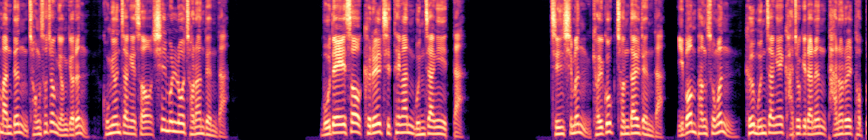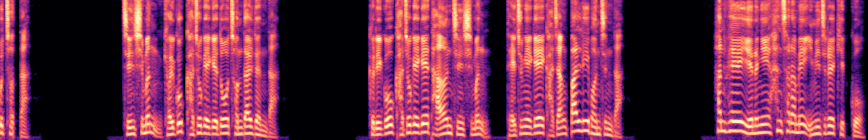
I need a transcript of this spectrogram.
만든 정서적 연결은 공연장에서 실물로 전환된다. 무대에서 그를 지탱한 문장이 있다. 진심은 결국 전달된다. 이번 방송은 그 문장에 가족이라는 단어를 덧붙였다. 진심은 결국 가족에게도 전달된다. 그리고 가족에게 닿은 진심은 대중에게 가장 빨리 번진다. 한 회의 예능이 한 사람의 이미지를 깊고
